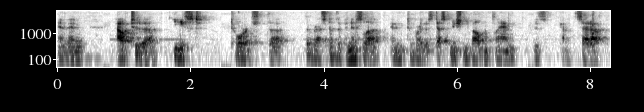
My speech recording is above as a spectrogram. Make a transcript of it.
and then out to the east towards the, the rest of the peninsula and to where this destination development plan is kind of set up.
